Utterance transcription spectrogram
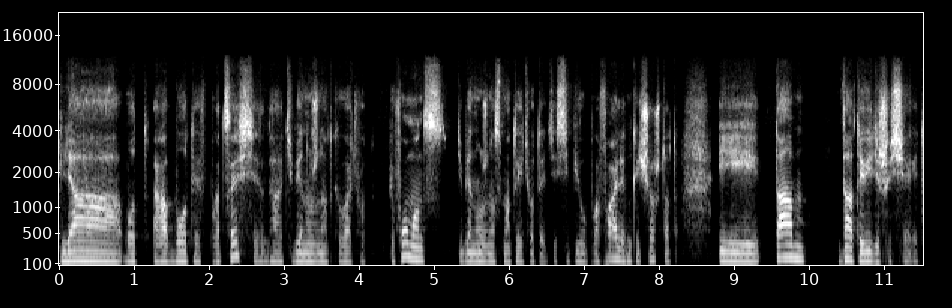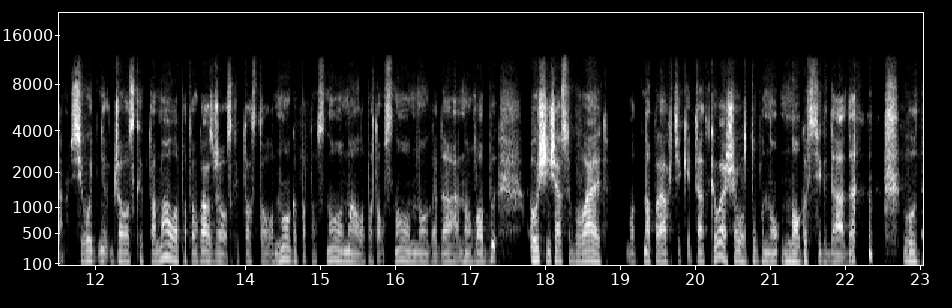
Для вот работы в процессе, да, тебе нужно открывать вот performance, тебе нужно смотреть вот эти CPU профайлинг, еще что-то. И там, да, ты видишь из серии, там, сегодня JavaScript мало, потом раз JavaScript стало много, потом снова мало, потом снова много, да, но в об... очень часто бывает, вот на практике ты открываешь, а вот тупо много всегда, да, вот,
